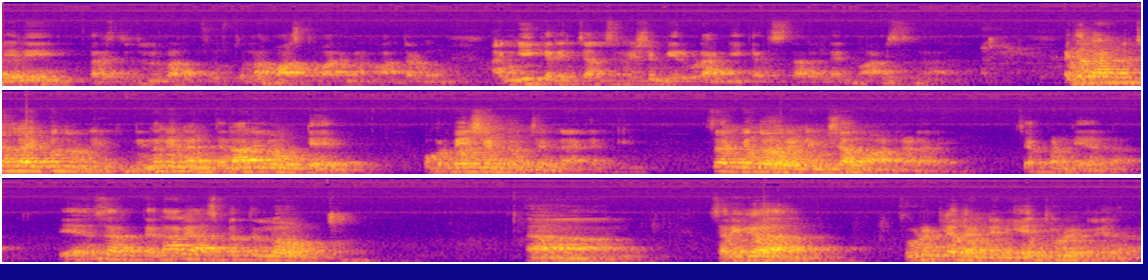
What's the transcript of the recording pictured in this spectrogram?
లేని పరిస్థితులు మనం చూస్తున్నాం. వాస్తవాన్ని మనం అందరం అంగీకరించాల్సిన విషయం మీరు కూడా అంగీకరిస్తారని నేను భావిస్తున్నాను. అయితే దాంట్లో చాలా ఇబ్బందులు ఉన్నాయి. నిన్న నేను తెనాలిలో ఉంటే ఒక పేషెంట్ వచ్చాడు నా దగ్గరికి. సార్ మీతో రెండు నిమిషాలు మాట్లాడాలి. చెప్పండి అన్న. ఏం సార్ తెనాలి ఆసుపత్రిలో సరిగా చూడట్లేదండి నేను. ఏం చూడట్లేదు అన్న.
